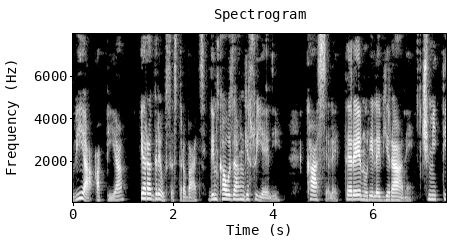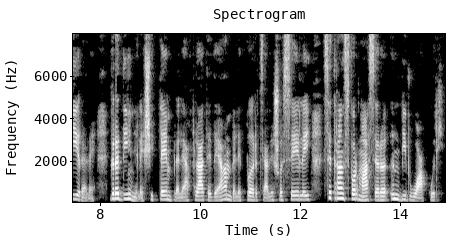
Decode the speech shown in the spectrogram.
via Apia era greu să străbați din cauza înghesuielii. Casele, terenurile virane, cimitirele, grădinile și templele aflate de ambele părți ale șoselei se transformaseră în bivuacuri.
